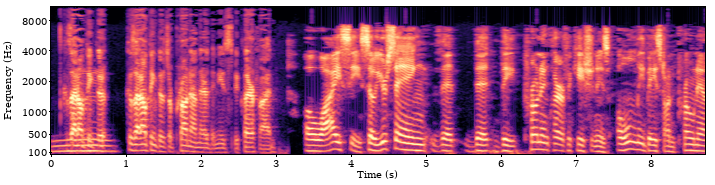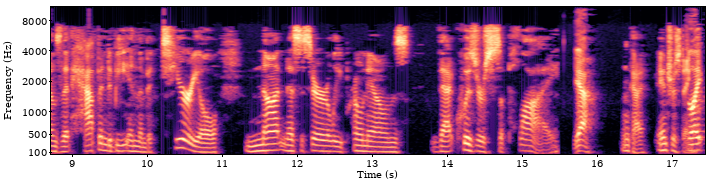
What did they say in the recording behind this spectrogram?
because I don't think because I don't think there's a pronoun there that needs to be clarified. Oh, I see. So you're saying that that the pronoun clarification is only based on pronouns that happen to be in the material, not necessarily pronouns that quizzers supply. Yeah. Okay. Interesting. So like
